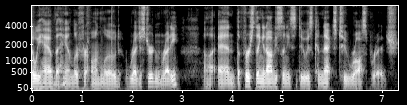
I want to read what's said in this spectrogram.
So we have the handler for onload registered and ready. Uh, and the first thing it obviously needs to do is connect to ROSBridge.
